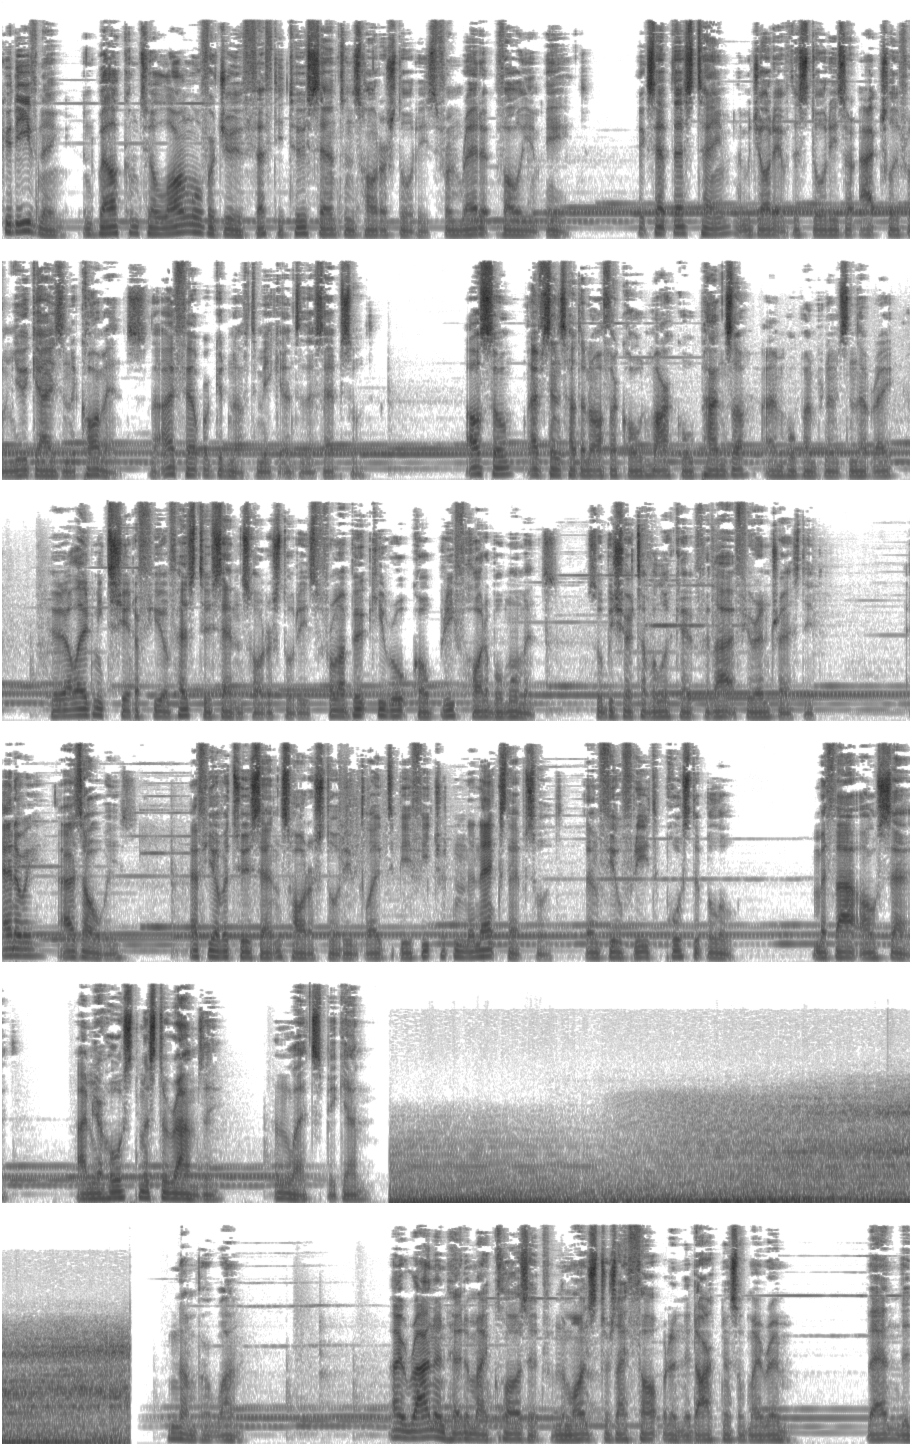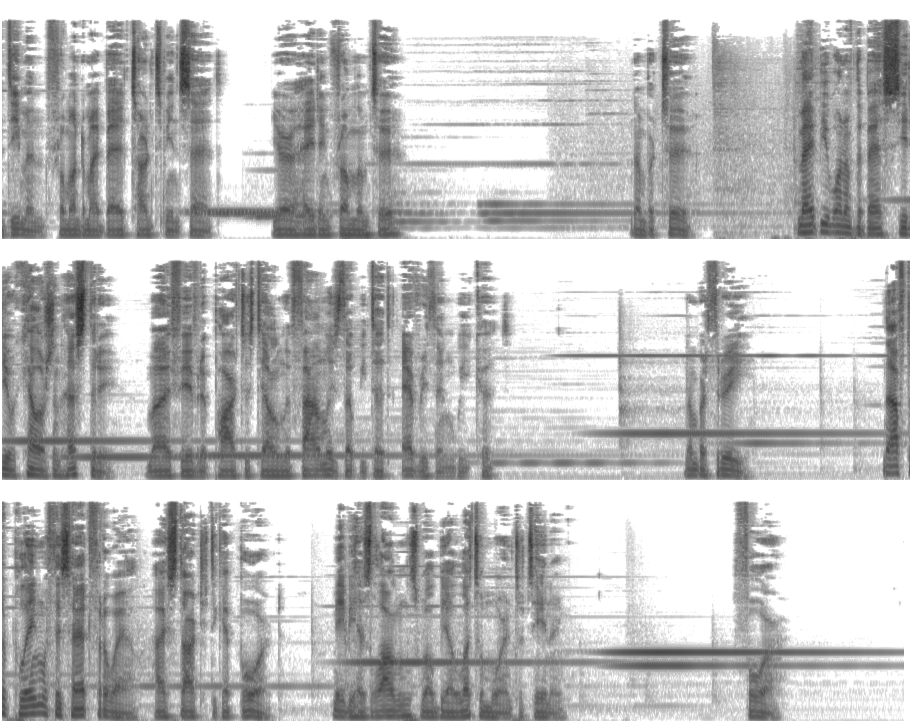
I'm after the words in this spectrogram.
Good evening, and welcome to a long overdue 52 sentence horror stories from Reddit Volume 8. Except this time, the majority of the stories are actually from you guys in the comments that I felt were good enough to make it into this episode. Also, I've since had an author called Marko Panza, I hope I'm pronouncing that right, who allowed me to share a few of his two sentence horror stories from a book he wrote called Brief Horrible Moments, so be sure to have a look out for that if you're interested. Anyway, as always, if you have a two sentence horror story you'd like to be featured in the next episode, then feel free to post it below. And with that all said, I'm your host, Mr. Ramsay, and let's begin. Number 1 I ran and hid in my closet from the monsters I thought were in the darkness of my room. Then the demon from under my bed turned to me and said, You're hiding from them too? Number 2 Might be one of the best serial killers in history. My favourite part is telling the families that we did everything we could. Number 3 After playing with his head for a while, I started to get bored. Maybe his lungs will be a little more entertaining. 4.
